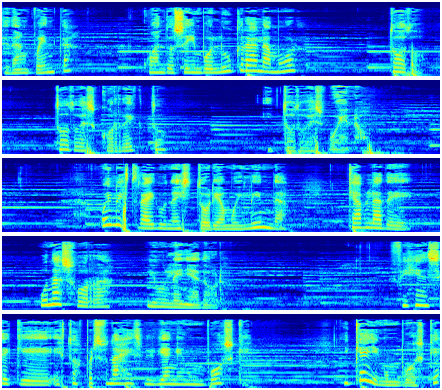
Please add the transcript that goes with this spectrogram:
¿Se dan cuenta? Cuando se involucra el amor, todo, todo es correcto y todo es bueno. Hoy les traigo una historia muy linda que habla de una zorra y un leñador. Fíjense que estos personajes vivían en un bosque. ¿Y qué hay en un bosque?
